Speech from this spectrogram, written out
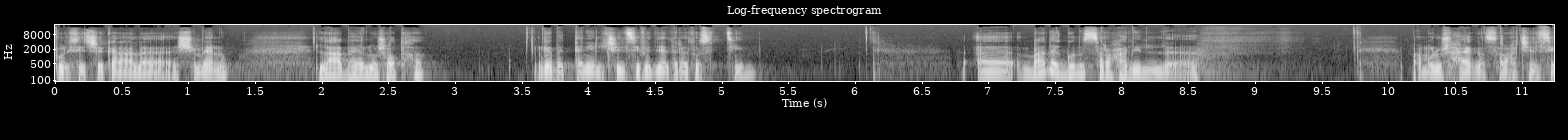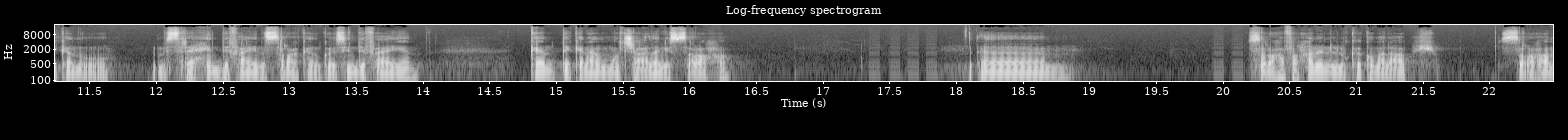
بوليسيتش كان على شماله. لعبها له شاطها. جاب التاني لتشيلسي في الدقيقة 63 آه بعد الجون الصراحة دي ما عملوش حاجة الصراحة. تشيلسي كانوا مستريحين دفاعيا الصراحة كانوا كويسين دفاعيا. كانتي كان عامل ماتش عالمي الصراحة. آم، الصراحة فرحان إن لوكاكو ملعبش الصراحة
